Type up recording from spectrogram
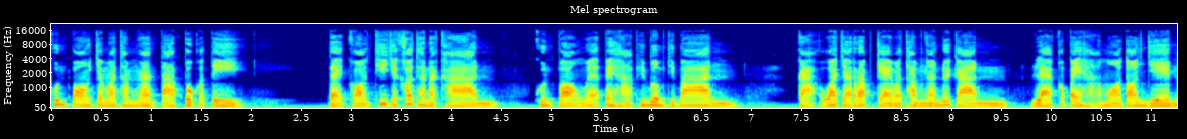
คุณปองจะมาทำงานตามปกติ แต่ก่อนที่จะเข้าธนาคาร คุณปองแวะไปหาพี่เบิ้มที่บ้าน กะว่าจะรับแกมาทำงานด้วยกัน แล้วก็ไปหาหมอตอนเย็น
